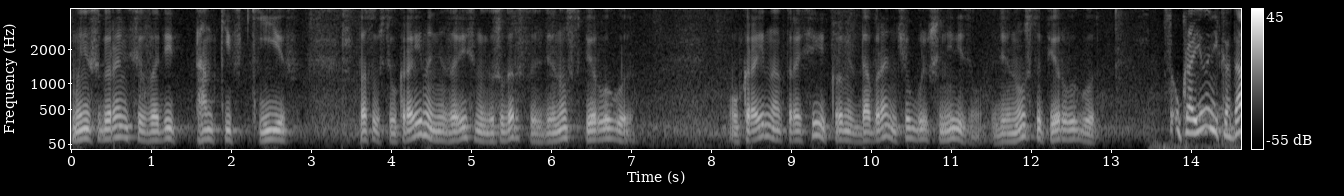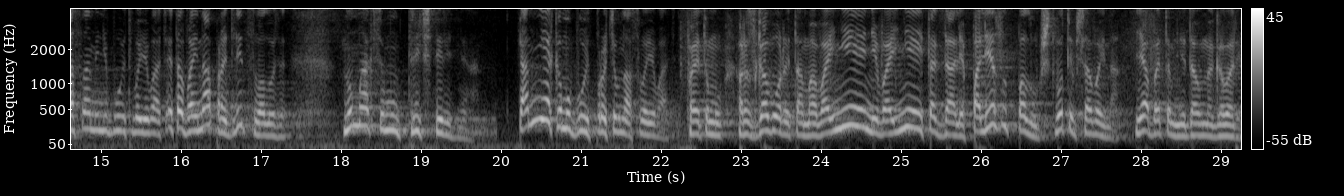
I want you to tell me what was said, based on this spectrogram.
Мы не собираемся вводить танки в Киев. Послушайте, Украина независимое государство с 91 года. Украина от России, кроме добра, ничего больше не видела. С 91 года. Украина никогда с нами не будет воевать. Эта война продлится, Володя, ну максимум 3-4 дня. Там некому будет против нас воевать. Поэтому разговоры там о войне, не войне и так далее полезут, получат. Вот и вся война. Я об этом недавно говорил.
